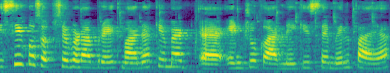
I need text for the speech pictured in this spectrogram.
इसी को सबसे बड़ा ब्रेक माना कि मैं एंड्रू कार्नेगी से मिल पाया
